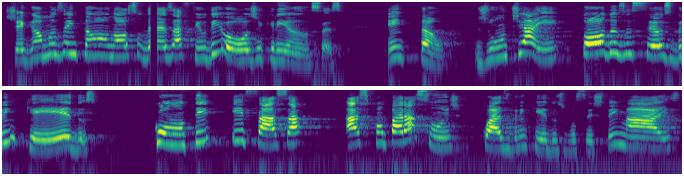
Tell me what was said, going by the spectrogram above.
Chegamos então ao nosso desafio de hoje, crianças. Então, junte aí todos os seus brinquedos, conte e faça as comparações. Quais brinquedos vocês têm mais,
